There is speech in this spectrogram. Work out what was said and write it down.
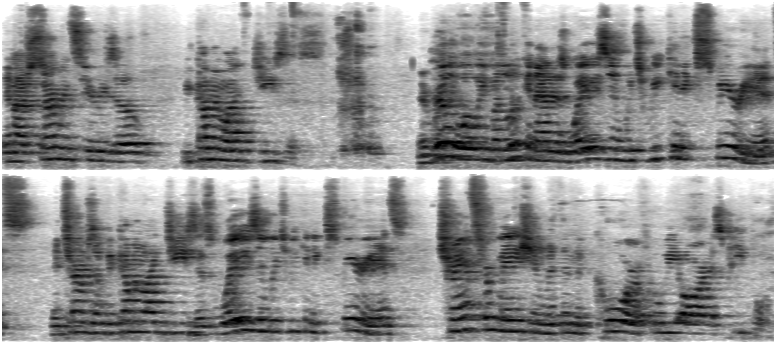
in our sermon series of becoming like Jesus. And really, what we've been looking at is ways in which we can experience, in terms of becoming like Jesus, ways in which we can experience transformation within the core of who we are as people.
